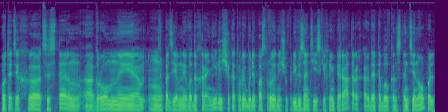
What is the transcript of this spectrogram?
вот этих э, цистерн, огромные подземные водохранилища, которые были построены еще при византийских императорах, когда это был Константинополь,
